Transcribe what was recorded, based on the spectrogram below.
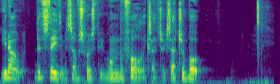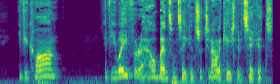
you know, the stadium itself is supposed to be wonderful, etc., etc. But if you can't, if you wait for a hell bent on taking such an allocation of tickets,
